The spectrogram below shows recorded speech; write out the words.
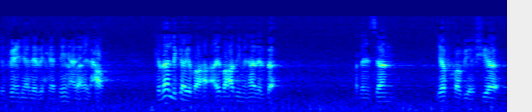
كفعل أهل الرحلتين على أهل الحرب كذلك أيضا أيضا هذه من هذا الباب. هذا الإنسان يفخر بأشياء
